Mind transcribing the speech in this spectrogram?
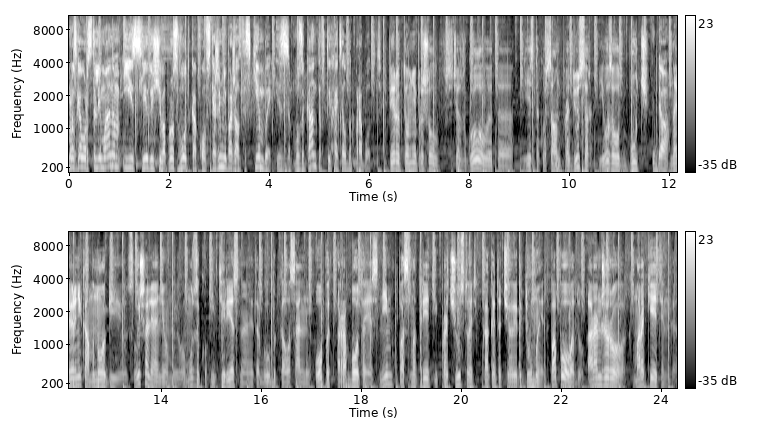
Продолжаем разговор с Талиманом. И следующий вопрос вот каков. Скажи мне, пожалуйста, с кем бы из музыкантов ты хотел бы поработать? Первый, кто мне пришел сейчас в голову, это есть такой саунд-продюсер. Его зовут Буч. Да. Наверняка многие слышали о нем, его музыку. Интересно, это был бы колоссальный опыт, работая с ним, посмотреть и прочувствовать, как этот человек думает по поводу аранжировок, маркетинга,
